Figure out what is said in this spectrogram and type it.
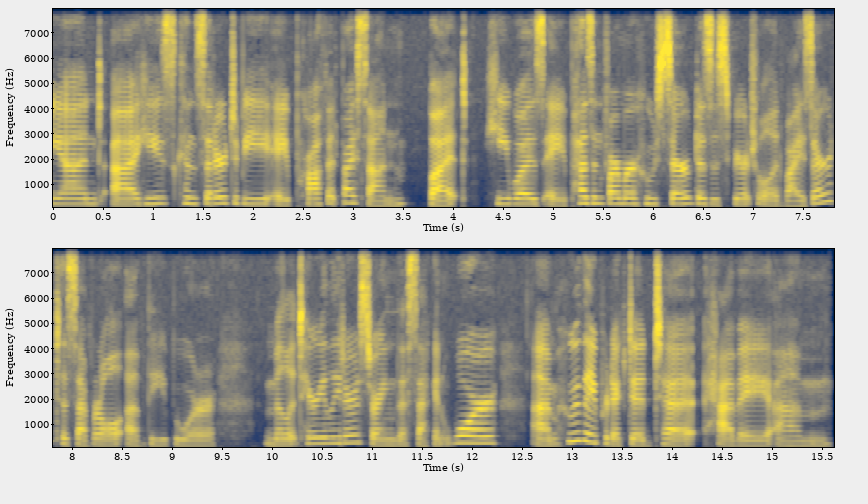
And uh, he's considered to be a prophet by son, but he was a peasant farmer who served as a spiritual advisor to several of the Boer military leaders during the Second War, um, who they predicted to have a um,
